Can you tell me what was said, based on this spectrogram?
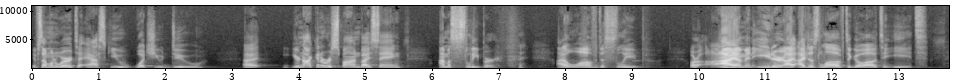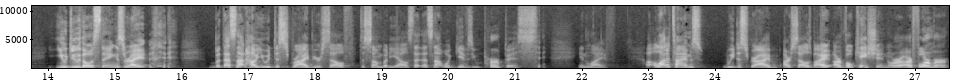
if someone were to ask you what you do, uh, you're not going to respond by saying, I'm a sleeper. I love to sleep. Or I am an eater. I, I just love to go out to eat. You do those things, right? but that's not how you would describe yourself to somebody else. That, that's not what gives you purpose in life. A lot of times, we describe ourselves by our vocation or our former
